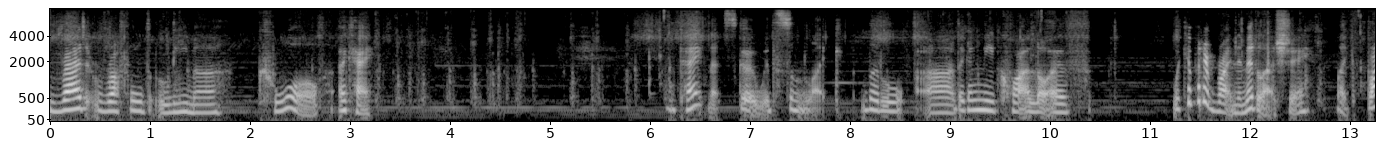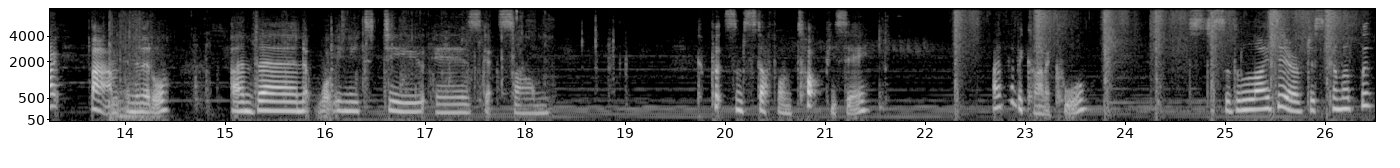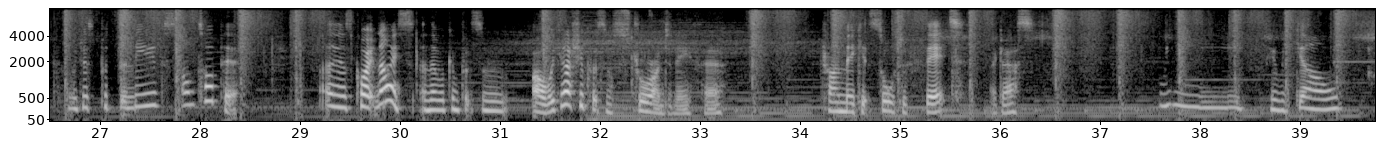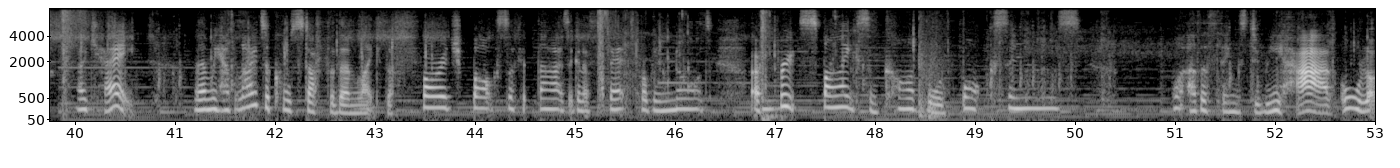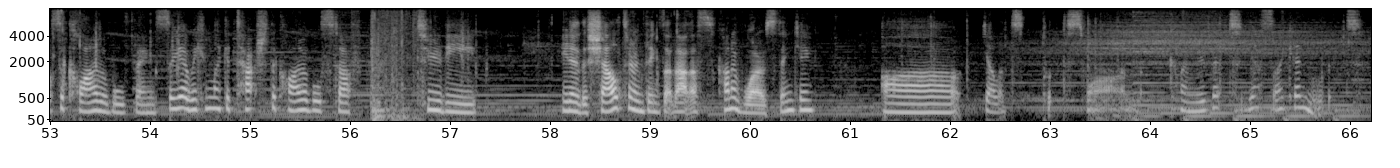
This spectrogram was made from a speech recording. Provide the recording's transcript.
Red ruffled lemur. Cool. Okay. Okay, let's go with some like little, uh, they're going to need quite a lot of we could put it right in the middle actually, like right bam in the middle. And then what we need to do is get some, could put some stuff on top, you see. I think that'd be kind of cool. It's just a little idea I've just come up with. We just put the leaves on top here. I think that's quite nice. And then we can put some, oh, we can actually put some straw underneath here. Try and make it sort of fit, I guess. Whee! Here we go. Okay. And then we have loads of cool stuff for them, like the forage box. Look at that. Is it going to fit? Probably not. A fruit spike, some cardboard boxes. What other things do we have? Oh, lots of climbable things. So yeah, we can like attach the climbable stuff to the, you know, the shelter and things like that. That's kind of what I was thinking. Uh, yeah, let's put this one. Can I move it? Yes, I can move it.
